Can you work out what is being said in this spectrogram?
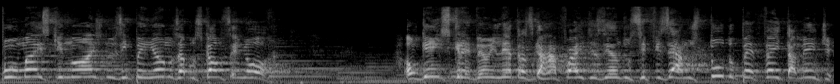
por mais que nós nos empenhamos a buscar o Senhor, alguém escreveu em letras garrafais dizendo: se fizermos tudo perfeitamente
